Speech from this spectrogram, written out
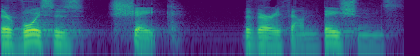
their voices shake the very foundations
